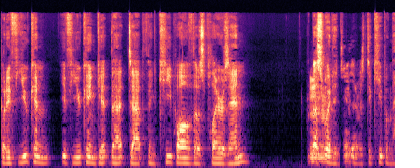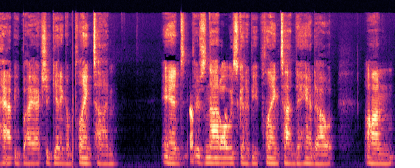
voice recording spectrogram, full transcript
But if you can, if you can get that depth and keep all of those players in, the best Mhm. way to do that is to keep them happy by actually getting them playing time. And there's not always going to be playing time to hand out on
